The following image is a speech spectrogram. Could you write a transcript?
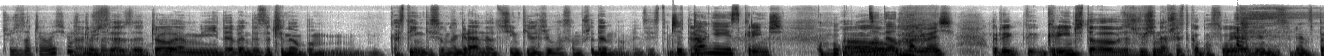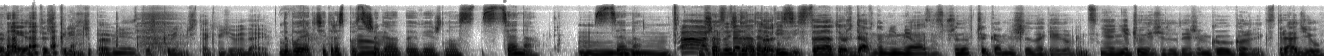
Czy już zacząłeś już? No już za, zacząłem i będę zaczynał, bo mm, castingi są nagrane, odcinki na żywo są przede mną, więc jestem Czy w to nie jest cringe? O, Co ty odwaliłeś? Cringe to rzeczywiście na wszystko pasuje, więc, więc pewnie jest też cringe, pewnie jest też cringe, tak mi się wydaje. No bo jak cię teraz postrzega, wiesz, no scena. Scena. A, ta Uszedłeś do scena telewizji. To, scena to już dawno mnie miała za sprzedawczyka, myślę takiego, więc nie, nie czuję się tutaj, żebym kogokolwiek zdradził.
